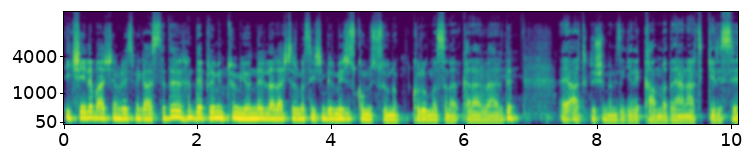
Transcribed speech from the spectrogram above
ilk şeyle başlayan resmi gazetede depremin tüm yönleriyle araştırması için bir meclis komisyonu kurulmasına karar verdi e, artık düşünmemize gerek kalmadı. Yani artık gerisi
